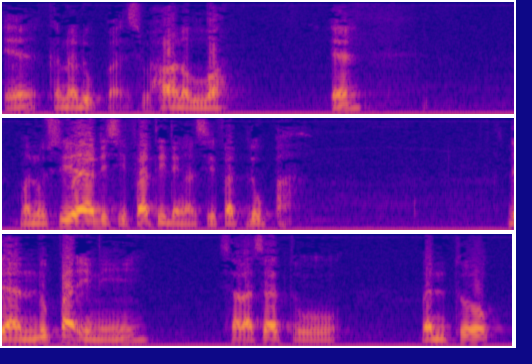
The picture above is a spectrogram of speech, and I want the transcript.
Ya karena lupa. Subhanallah. Ya. Manusia disifati dengan sifat lupa. Dan lupa ini salah satu bentuk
